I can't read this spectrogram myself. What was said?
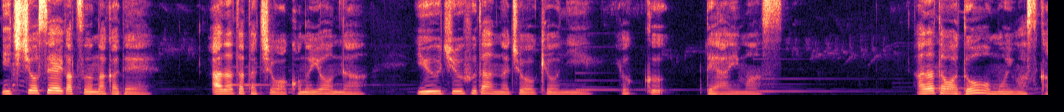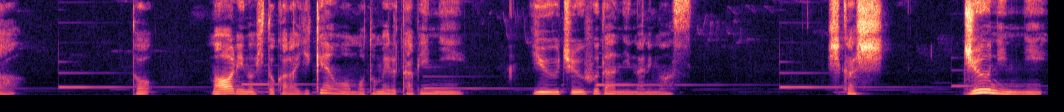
日常生活の中であなたたちはこのような優柔不断な状況によく出会います。あなたはどう思いますか？と周りの人から意見を求めるたびに優柔不断になります。しかし、10人に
